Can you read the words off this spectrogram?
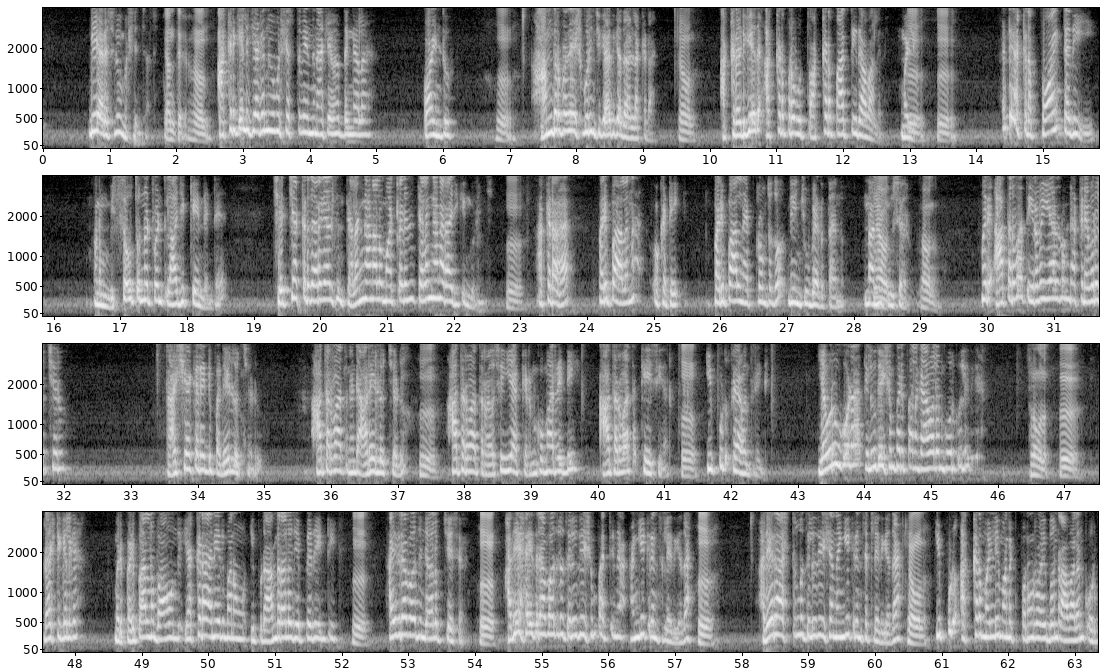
బీఆర్ఎస్ని విమర్శించాలి. అంతే అక్కడికి వెళ్ళి జగన్ విమర్శిస్తామేంది నాకేం అర్థం కాల? పాయింట్. ఉమ్. ఆంధ్రప్రదేశ్ గురించి కాదు కదా వాళ్ళు అక్కడ. అక్కడ అడిగేది అక్కడ ప్రభుత్వం అక్కడ పార్టీ రావాలని మళ్ళీ. అంటే అక్కడ పాయింట్ అది మనం మిస్ అవుతున్నటువంటి లాజిక్ ఏంటంటే చర్చ అక్కడ జరగాల్సిన తెలంగాణలో మాట్లాడేది తెలంగాణ రాజకీయం గురించి. అక్కడ పరిపాలన ఒకటి. పరిపాలన ఎట్లుంటుందో నేను చూపెడతాను. నన్ను. చూశారు. మరి ఆ తర్వాత ఇరవై ఏళ్ళ నుండి అక్కడ ఎవరు వచ్చారు రాజశేఖర రెడ్డి పదేళ్ళు వచ్చాడు. ఆ తర్వాత నుండి ఆరేళ్ళు వచ్చాడు. ఆ తర్వాత రవసయ్య కిరణ్ కుమార్ రెడ్డి ఆ తర్వాత కేసీఆర్. ఇప్పుడు రేవంత్ రెడ్డి. ఎవరు కూడా తెలుగుదేశం పరిపాలన కావాలని కోరుకోలేదుగా. ప్రాక్టికల్గా మరి పరిపాలన బాగుంది. ఎక్కడ అనేది మనం ఇప్పుడు ఆంధ్రాలో చెప్పేది ఏంటి. హైదరాబాద్ని డెవలప్ చేశారు. అదే హైదరాబాద్లో తెలుగుదేశం పార్టీని అంగీకరించలేదు కదా. అదే రాష్ట్రంలో తెలుగుదేశాన్ని అంగీకరించట్లేదు కదా. ఇప్పుడు అక్కడ మళ్ళీ మనకు పునర్వైభవం రావాలని కోరుకుంటున్నారు.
